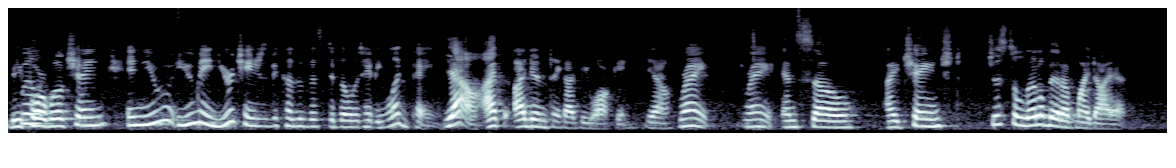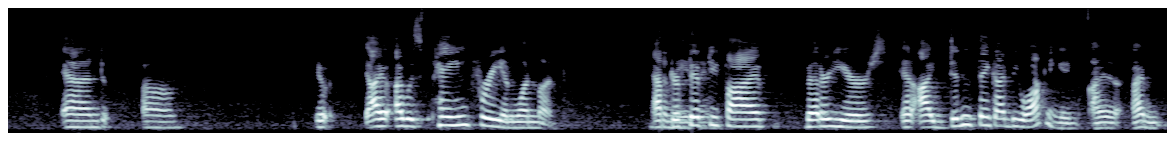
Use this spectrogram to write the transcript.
before Well- we'll change. And you you made your changes because of this debilitating leg pain. Yeah, I, I didn't think I'd be walking. Yeah. Right. Right. And so I changed just a little bit of my diet. And um, it, I, I was pain free in one month. That's After amazing. 55 better years, and I didn't think I'd be walking anymore. I, I'm,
